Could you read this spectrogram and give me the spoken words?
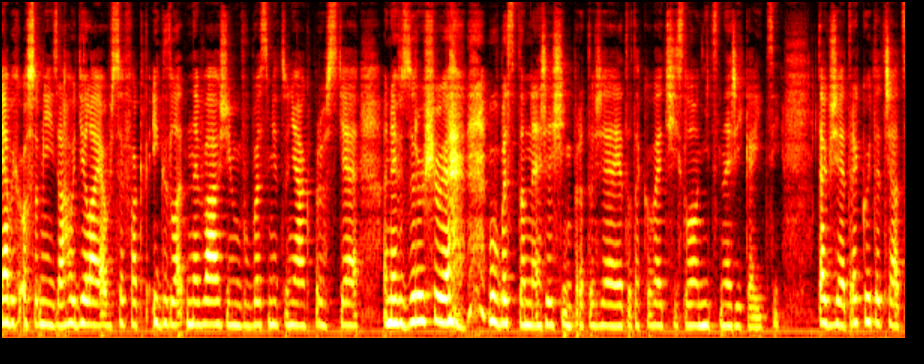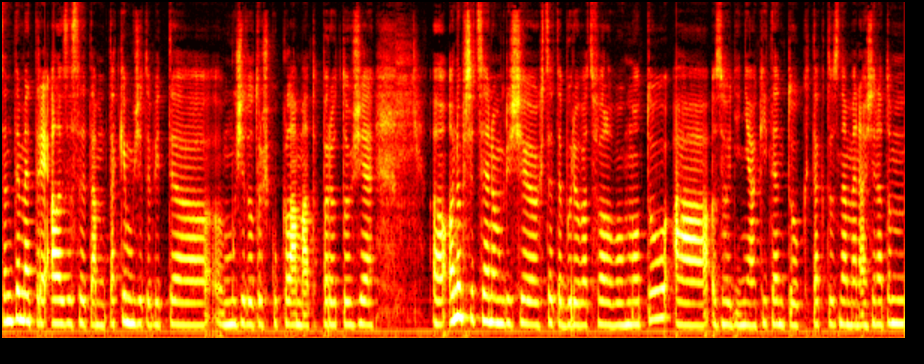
já bych osobně ji zahodila, já už se fakt x let nevážím, vůbec mě to nějak prostě nevzrušuje, vůbec to neřeším, protože je to takové číslo nic neříkající. Takže trekujte třeba centimetry, ale zase tam taky můžete být, eh, může to trošku klamat, protože Ono přece jenom, když chcete budovat svalovou hmotu a zhodit nějaký ten tuk, tak to znamená, že na, tom,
